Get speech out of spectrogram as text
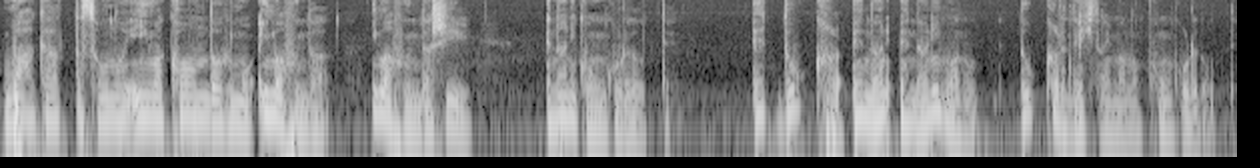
分かったその韻は今度踏も。今踏んだ。今踏んだし。え何コンコールド？って。えどっから？え何？え何今の？どっからできた？今のコンコールド？って。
